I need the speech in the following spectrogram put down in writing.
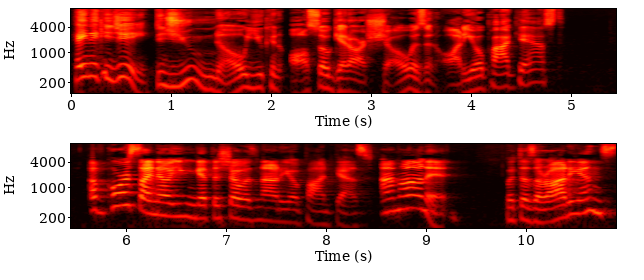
Hey, Nikki G, did you know you can also get our show as an audio podcast? Of course, I know you can get the show as an audio podcast. I'm on it. But does our audience?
